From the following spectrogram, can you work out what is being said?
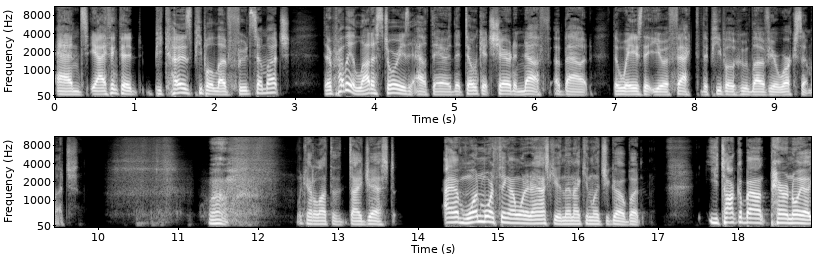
And yeah, I think that because people love food so much, there are probably a lot of stories out there that don't get shared enough about the ways that you affect the people who love your work so much. Wow. We got a lot to digest. I have one more thing I wanted to ask you, and then I can let you go. But you talk about paranoia.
